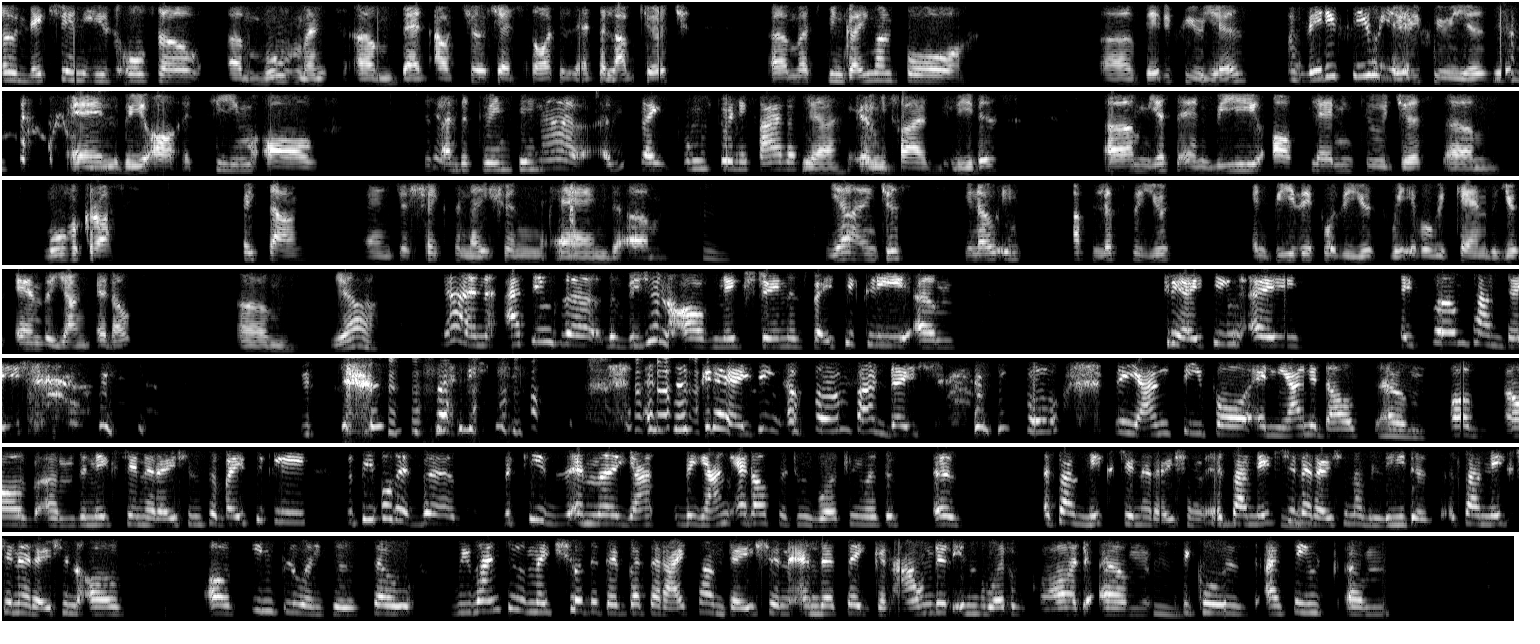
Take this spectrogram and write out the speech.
So NexGen is also a movement um, that our church has started as a love church. Um, it's been going on for uh, very few years. Very few years. Very few years. and we are a team of just under 20. No, it's like almost 25. I think. Yeah, 25 leaders. Um, yes, and we are planning to just um, move across Cape Town and just shake the nation and, um, Mm. yeah, and just, you know, in, uplift the youth and be there for the youth wherever we can, the youth and the young adults. Um, yeah, Yeah, and I think the, the vision of NexGen is basically um, creating a a firm foundation. Sorry. it's just creating a firm foundation for the young people and young adults um, of of um, the next generation. So basically, the people that the the kids and the young the young adults that we're working with is, is it's our next generation. It's our next generation of leaders. It's our next generation of of influencers. So we want to make sure that they've got the right foundation and that they're grounded in the Word of God. Um, Because I think um,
